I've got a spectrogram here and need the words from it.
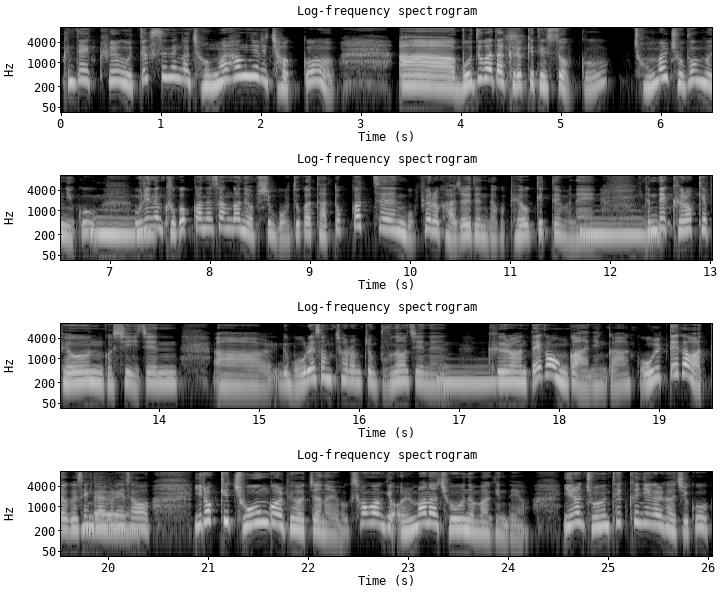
근데 그 우뚝 쓰는 건 정말 확률이 적고 아 모두가 다 그렇게 될 수 없고 정말 좁은 문이고 음. 우리는 그것과는 상관이 없이 모두가 다 똑같은 목표를 가져야 된다고 배웠기 때문에 음. 근데 그렇게 배운 것이 이젠 아 모래성처럼 좀 무너지는 음. 그런 때가 온 거 아닌가 올 때가 왔다고 생각을 네. 해서 이렇게 좋은 걸 배웠잖아요 성악이 얼마나 좋은 음악인데요 이런 좋은 테크닉을 가지고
